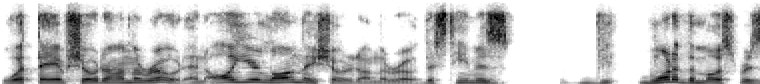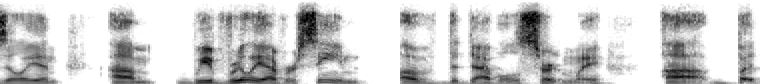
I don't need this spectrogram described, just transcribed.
what they have showed on the road and all year long they showed it on the road this team is the, one of the most resilient um we've really ever seen of the devils certainly uh but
